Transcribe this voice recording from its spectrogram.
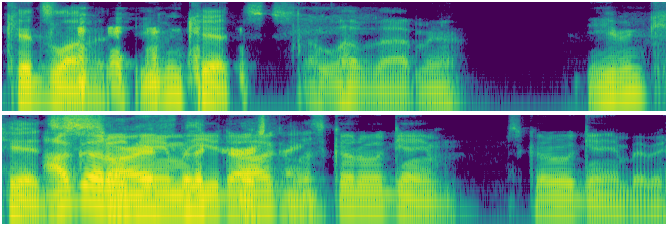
Kids love it. Even kids. I love that, man. Even kids. I'll go to Sorry a game with the you, dog. Let's go to a game. Let's go to a game, baby.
